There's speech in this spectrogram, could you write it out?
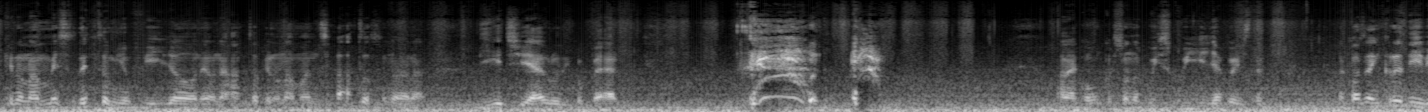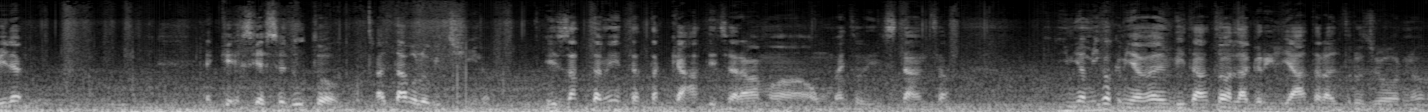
che non ha messo dentro mio figlio neonato che non ha mangiato, se no era 10 euro di coperti. Vabbè, comunque sono qui squiglia questa. La cosa incredibile è che si è seduto al tavolo vicino, esattamente attaccati, cioè eravamo a un metro di distanza, il mio amico che mi aveva invitato alla grigliata l'altro giorno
